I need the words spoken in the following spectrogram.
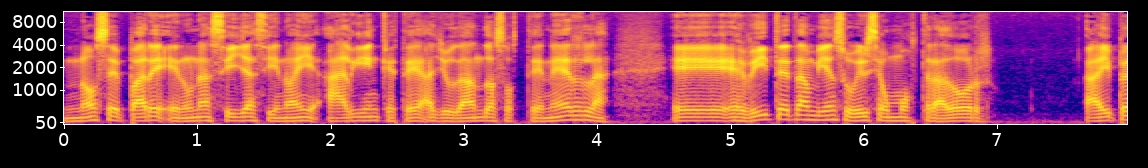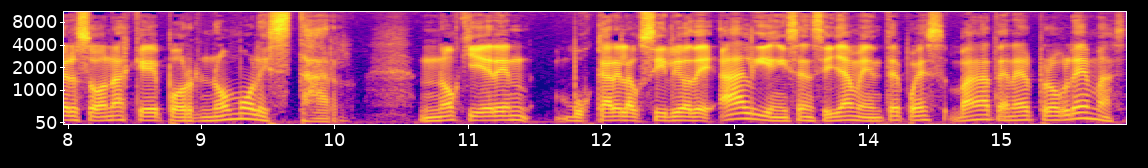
no se pare en una silla si no hay alguien que esté ayudando a sostenerla. Eh, evite también subirse a un mostrador. Hay personas que por no molestar no quieren buscar el auxilio de alguien y sencillamente pues van a tener problemas.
